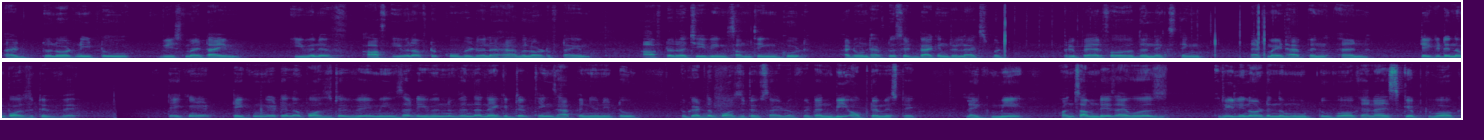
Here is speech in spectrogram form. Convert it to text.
I do not need to waste my time, even if even after COVID, when I have a lot of time, after achieving something good, I don't have to sit back and relax, but prepare for the next thing that might happen and take it in a positive way. Taking it taking it in a positive way means that even when the negative things happen, you need to look at the positive side of it and be optimistic. Like me, on some days I was really not in the mood to work and I skipped work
